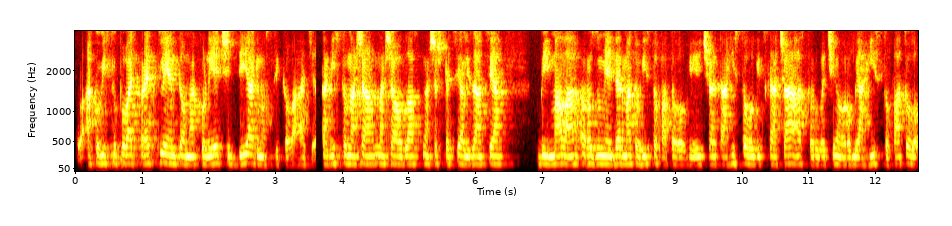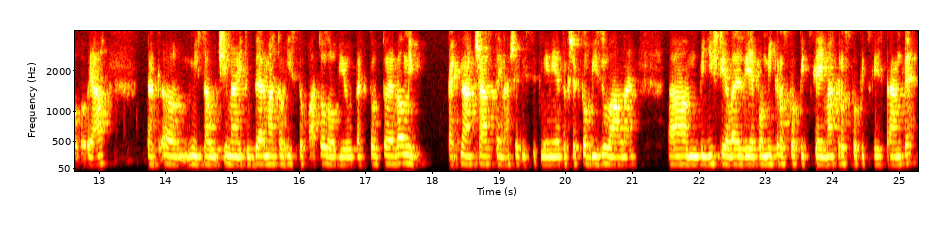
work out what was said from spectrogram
ako vystupovať pred klientom, ako liečiť, diagnostikovať. Takisto naša, naša oblasť, naša špecializácia by mala rozumieť dermatohistopatológii, čo je tá histologická časť, ktorú väčšinou robia histopatológovia, tak uh, my sa učíme aj tú dermatohistopatológiu, tak to, to je veľmi pekná časť tej našej disciplíny, je to všetko vizuálne. Um, vidíš tie lézie po mikroskopickej, makroskopickej stránke.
